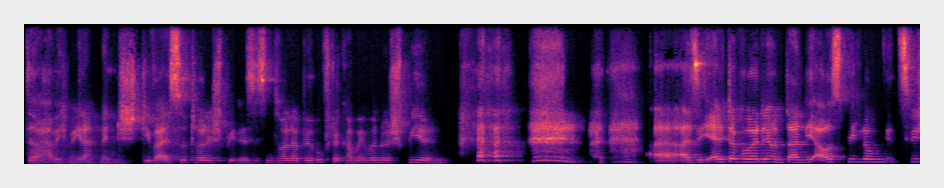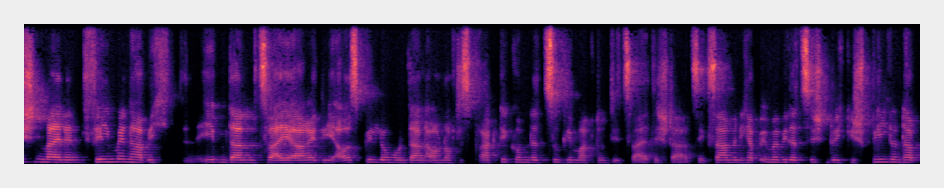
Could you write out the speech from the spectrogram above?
da habe ich mir gedacht, Mensch, die weiß so tolle Spiele, das ist ein toller Beruf, da kann man immer nur spielen. Äh, als ich älter wurde und dann die Ausbildung zwischen meinen Filmen habe ich eben dann zwei Jahre die Ausbildung und dann auch noch das Praktikum dazu gemacht und die zweite Staatsexamen. Ich habe immer wieder zwischendurch gespielt und habe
